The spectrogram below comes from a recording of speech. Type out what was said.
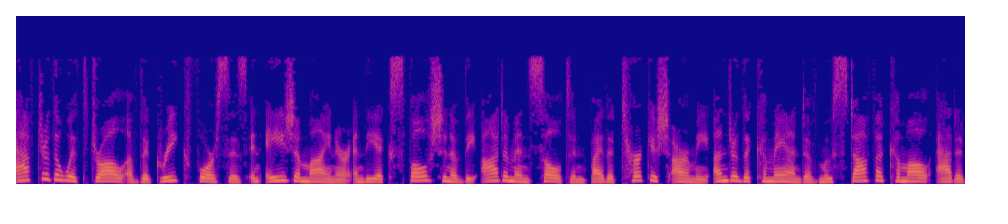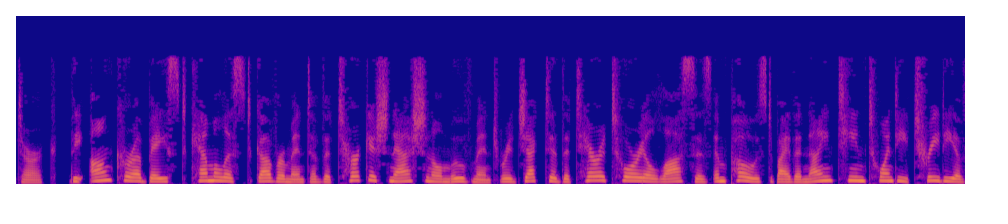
After the withdrawal of the Greek forces in Asia Minor and the expulsion of the Ottoman Sultan by the Turkish army under the command of Mustafa Kemal Ataturk, the Ankara-based Kemalist government of the Turkish national movement rejected the territorial losses imposed by the 1920 Treaty of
